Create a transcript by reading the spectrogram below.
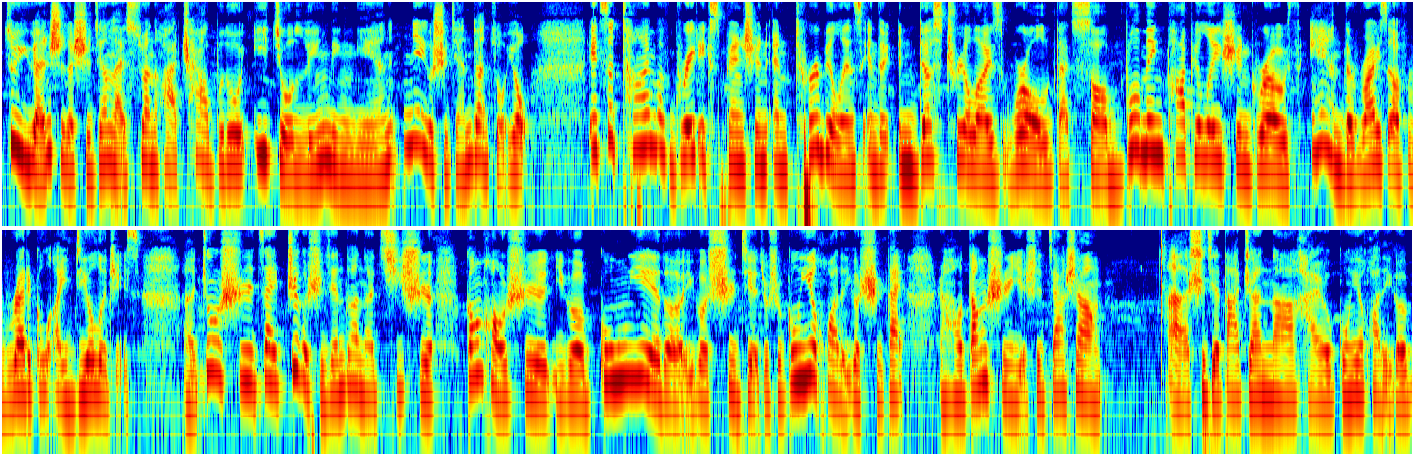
最原始的时间来算的话，差不多一九零零年那个时间段左右。It's a time of great expansion and turbulence in the industrialized world that saw booming population growth and the rise of radical ideologies。呃，就是在这个时间段呢，其实刚好是一个工业的一个世界，就是工业化的一个时代。然后当时也是加上。呃，世界大战呐，还有工业化的一个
